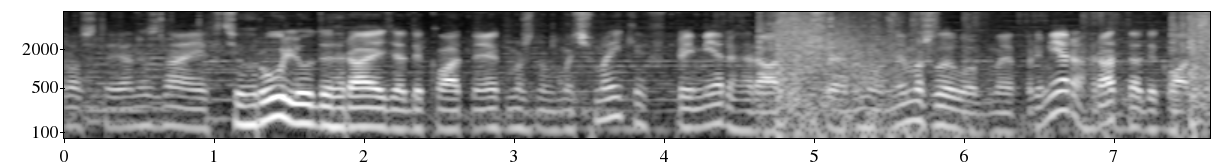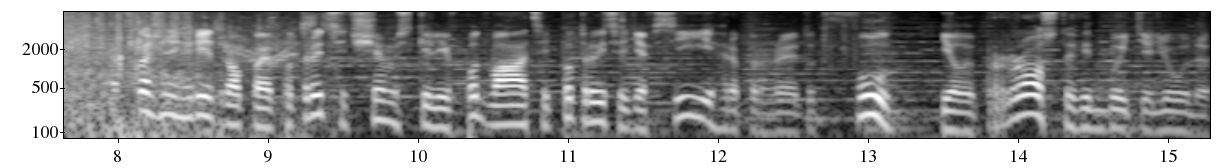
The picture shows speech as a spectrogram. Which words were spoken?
просто, я не знаю, як цю гру люди грають адекватно, як можна в матчмейкінг, в прем'єр грати. Це ну, неможливо в прем'єр грати адекватно. Я в кожній грі дропає по 30 чимось кілів, по 20, по 30, я всі ігри програю. Тут фул діли, просто відбиті люди.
